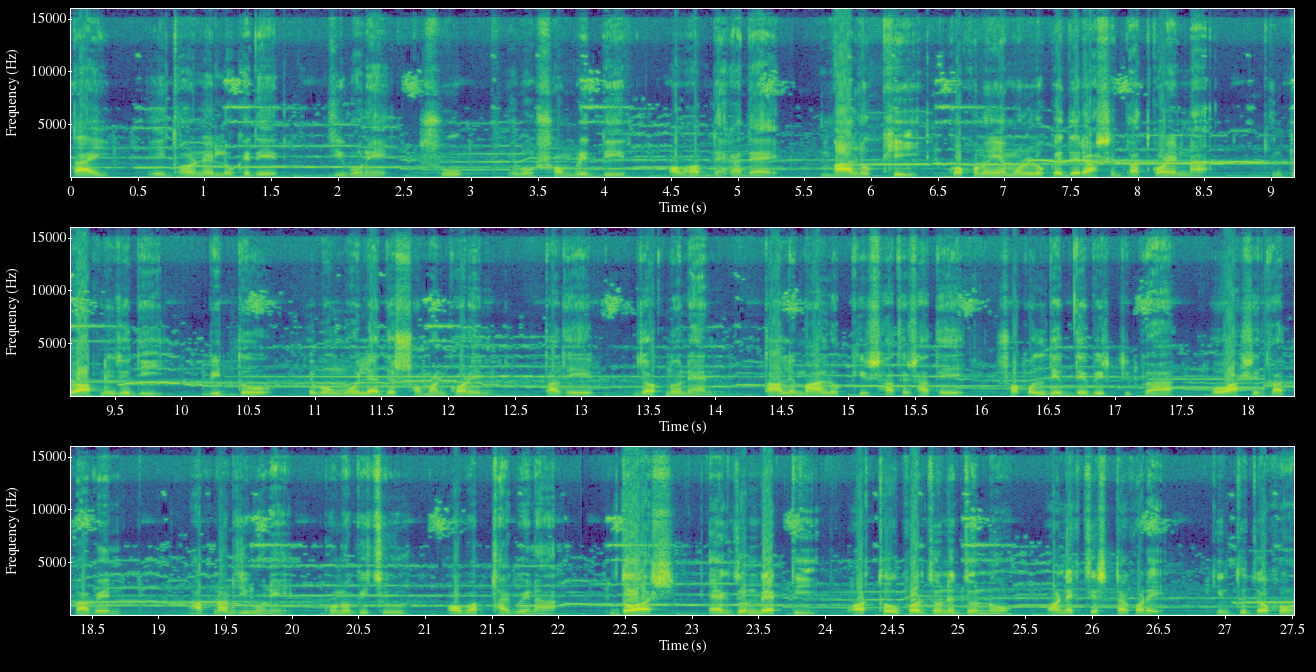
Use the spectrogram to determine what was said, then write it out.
তাই এই ধরনের লোকেদের জীবনে সুখ এবং সমৃদ্ধির অভাব দেখা দেয়। মা লক্ষ্মী কখনো এমন লোকেদের আশীর্বাদ করেন না। কিন্তু আপনি যদি বৃদ্ধ এবং মহিলাদের সম্মান করেন, তাদের যত্ন নেন, তাহলে মা লক্ষ্মীর সাথে সাথে সকল দেবদেবীর কৃপা ও আশীর্বাদ পাবেন। আপনার জীবনে কোনো কিছুর অভাব থাকবে না। দশ একজন ব্যক্তি অর্থ উপার্জনের জন্য অনেক চেষ্টা করে, কিন্তু যখন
